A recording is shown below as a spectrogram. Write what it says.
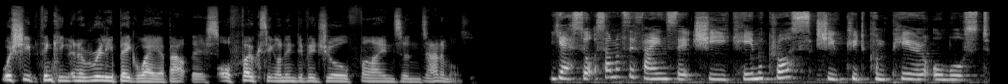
was she thinking in a really big way about this or focusing on individual finds and animals? Yes, so some of the finds that she came across, she could compare almost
